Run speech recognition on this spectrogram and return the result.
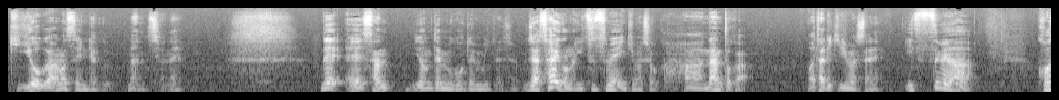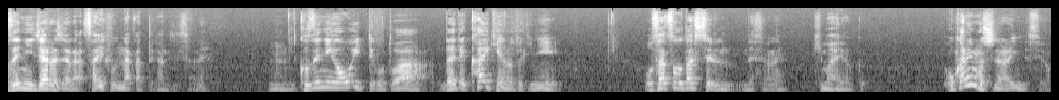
企業側の戦略なんですよね。で、えー、4点目5点目みたいですじゃあ最後の5つ目いきましょうか。はあなんとか渡りきりましたね。5つ目は小銭じゃらじゃら財布の中って感じですよね、うん、小銭が多いってことは大体会計の時にお札を出してるんですよね。気前よく。お金持ちならいいんですよ。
